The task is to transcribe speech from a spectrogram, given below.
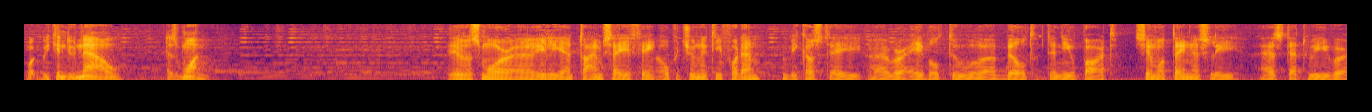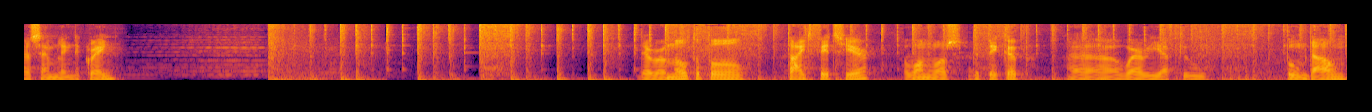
what we can do now as one. It was more uh, really a time-saving opportunity for them because they uh, were able to uh, build the new part simultaneously as that we were assembling the crane. There were multiple tight fits here. One was the pickup uh, where we have to boom down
